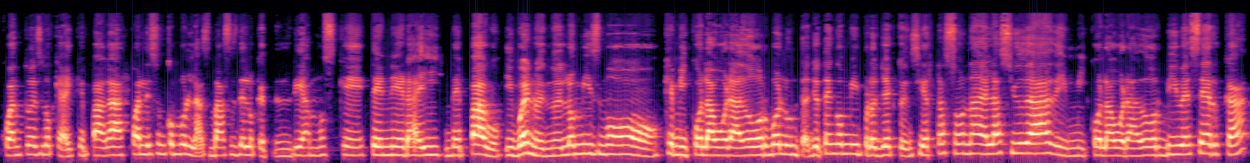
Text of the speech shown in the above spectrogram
cuánto es lo que hay que pagar, cuáles son como las bases de lo que tendríamos que tener ahí de pago. Y bueno, no es lo mismo que mi colaborador voluntario, yo tengo mi proyecto en cierta zona de la ciudad y mi colaborador vive cerca,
